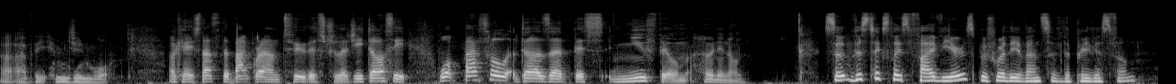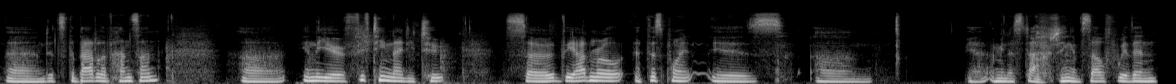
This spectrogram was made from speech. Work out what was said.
uh, of the Imjin War. Okay, so that's the background to this trilogy. Darcy, what battle does this new film hone in on? So this takes place five years before the events of the previous film and it's the Battle of Hansan uh, in the year 1592. So the admiral at this point is, um, yeah, I mean, establishing himself within,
